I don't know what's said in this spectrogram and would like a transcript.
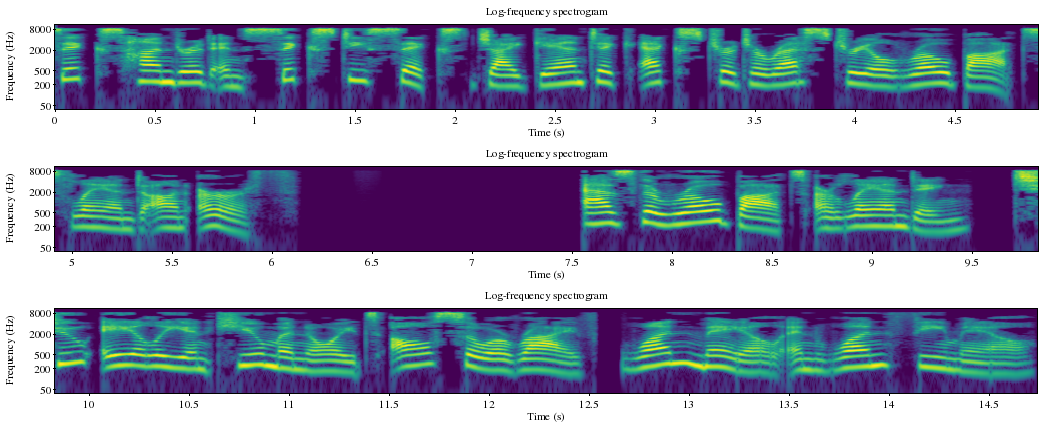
666 gigantic extraterrestrial robots land on Earth. As the robots are landing, two alien humanoids also arrive, one male and one female.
